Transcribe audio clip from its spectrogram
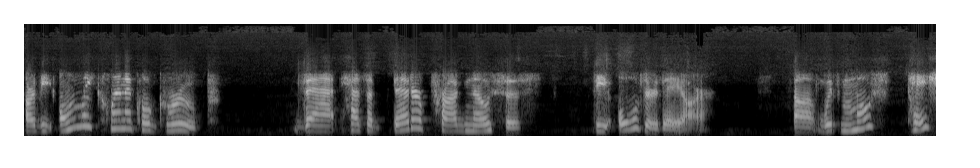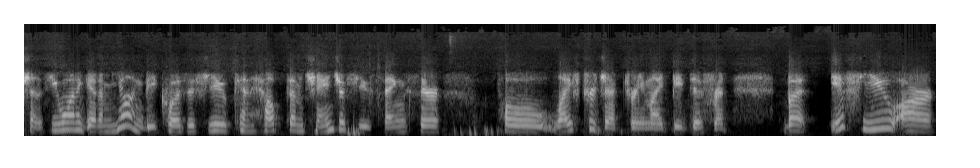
are the only clinical group that has a better prognosis the older they are. Uh, with most patients, you want to get them young because if you can help them change a few things, their whole life trajectory might be different. But if you are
